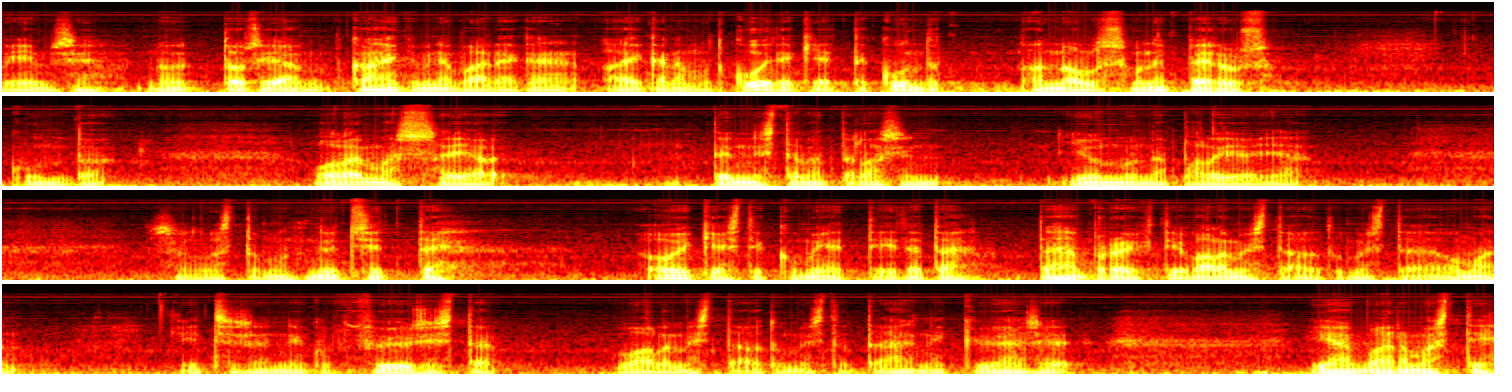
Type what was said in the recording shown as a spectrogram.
viimeisen, no tosiaan 20 vuoden aikana, mutta kuitenkin, että kunto on ollut semmoinen peruskunto olemassa ja tennistä mä pelasin junnuna paljon ja sellaista, mutta nyt sitten oikeasti kun miettii tätä, tähän projektiin valmistautumista ja oman itsensä niin kuin fyysistä valmistautumista tähän, niin kyllähän se ihan varmasti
